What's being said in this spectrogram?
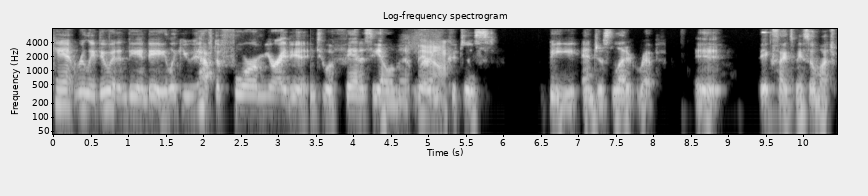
can't really do it in D&D. Like you have to form your idea into a fantasy element where Yeah. you could just be and just let it rip. It excites me so much.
